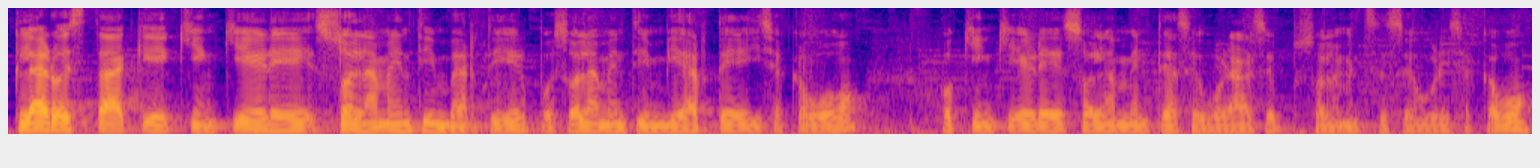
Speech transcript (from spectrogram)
Claro está que quien quiere solamente invertir, pues solamente invierte y se acabó. O quien quiere solamente asegurarse, pues solamente se asegura y se acabó.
